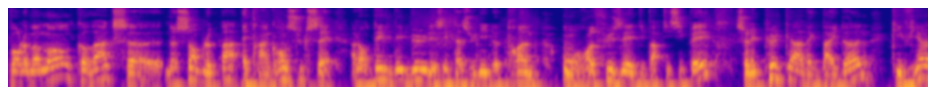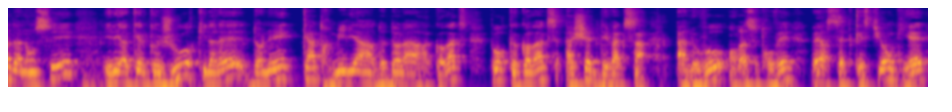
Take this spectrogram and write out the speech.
Pour le moment, COVAX euh, ne semble pas être un grand succès. Alors dès le début, les États-Unis de Trump ont refusé d'y participer. Ce n'est plus le cas avec Biden qui vient d'annoncer il y a quelques jours qu'il allait donner 4 milliards de dollars à COVAX pour que COVAX achète des vaccins à nouveau, on va se trouver vers cette question qui est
